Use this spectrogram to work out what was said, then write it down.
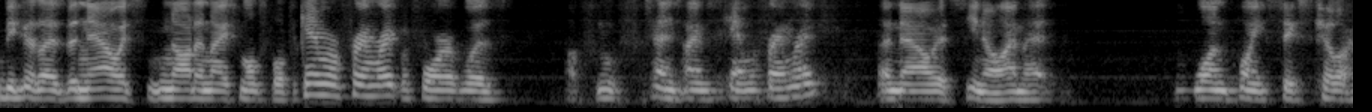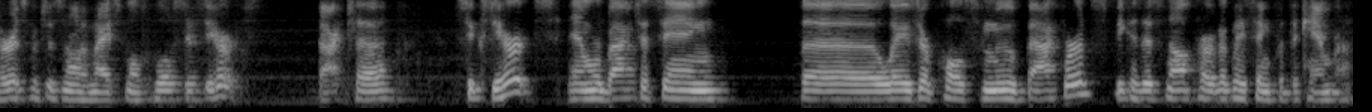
because I, now it's not a nice multiple of the camera frame rate. Before it was 10 times the camera frame rate. And now it's, you know, I'm at 1.6 kilohertz, which is not a nice multiple of 60 hertz. Back to 60 hertz. And we're back to seeing the laser pulse move backwards because it's not perfectly synced with the camera.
